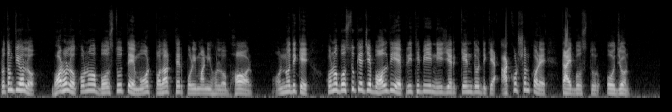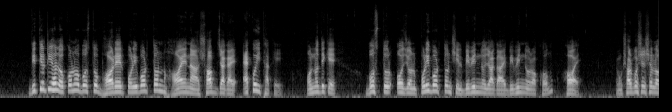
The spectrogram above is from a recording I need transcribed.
প্রথমটি হলো, ভর হলো কোনো বস্তুতে মোট পদার্থের পরিমাণই হলো ভর। অন্যদিকে, কোনো বস্তুকে যে বল দিয়ে পৃথিবী নিজের কেন্দ্রের দিকে আকর্ষণ করে, তাই বস্তুর ওজন। দ্বিতীয়টি হলো, কোনো বস্তু ভরের পরিবর্তন হয় না, সব জায়গায় একই থাকে। অন্যদিকে বস্তুর ওজন পরিবর্তনশীল বিভিন্ন জায়গায় বিভিন্ন রকম হয়। এবং সর্বশেষ হলো,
